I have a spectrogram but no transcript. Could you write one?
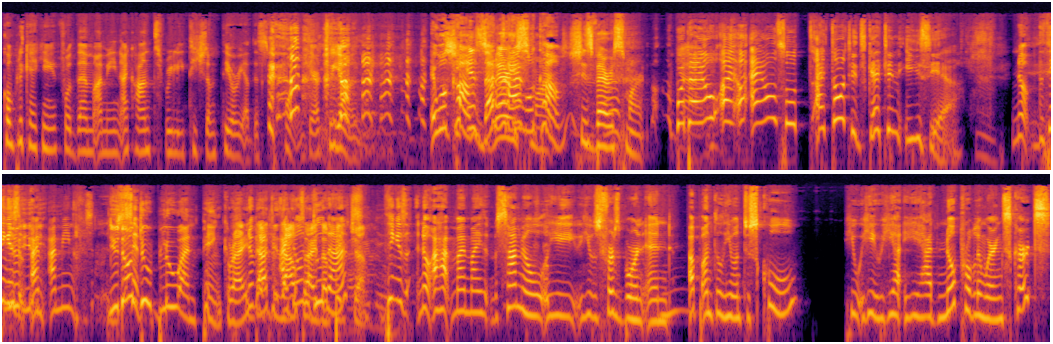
complicating it for them i mean i can't really teach them theory at this point they're too young it will She come is that very time smart. will come She's very smart. But I, I, I also I thought it's getting easier. No, the thing You- is, you- I, I mean, You don't sim- do blue and pink, right? No, that but is I don't outside do the that. picture. The thing is, no, I have my, my Samuel. He he was firstborn, and up until he went to school, he he he he had no problem wearing skirts,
